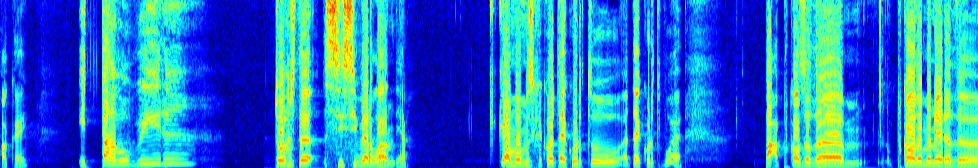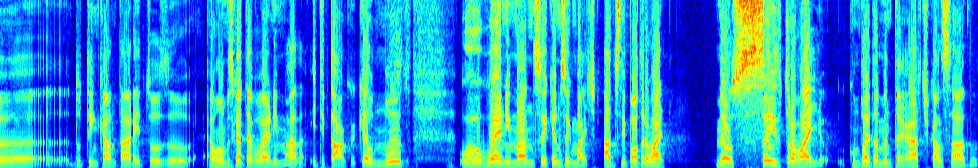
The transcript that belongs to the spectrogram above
ok? E estava a ouvir uh, Torres da Ciberlândia que é uma música que eu até curto, até curto bué. Pá, por causa da por causa da maneira de, do Tim cantar e tudo, é uma música até boa animada. E tipo, estava com aquele mood, uau, bué animado, não sei o que, não sei o que mais. Antes de ir para o trabalho. Meu, saí do trabalho completamente errado, descansado.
